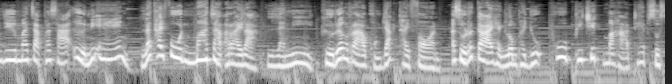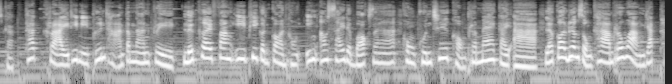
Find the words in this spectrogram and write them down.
ำยืมมาจากภาษาอื่นนี่เอง และไทฟูนมาจากอะไรล่ะ และนี่คือเรื่องราวของยักษ์ไทฟอน อสูรกายแห่งลมพายุผู้พิชิตมหาเทพซุสครับ ถ้าใครที่มีพื้นฐานตำนานกรีก หรือเคยฟัง EP ก่อนๆของ Ink Outside the Box นะฮะคงคุ้นชื่อของพระแม่ไกอา แล้วก็เรื่องสงครามระหว่างยักษ์ไท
